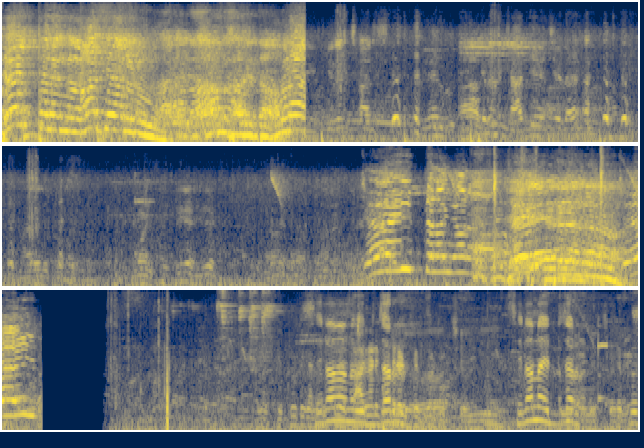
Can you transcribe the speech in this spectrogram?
జై తెలంగాణ. ఆశయాలను జై తెలంగాణ. జై తెలంగాణ. జై. సినాన్న నువ్వు ఇటు జరుగు. సినాన్న ఇటు జరుగు.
